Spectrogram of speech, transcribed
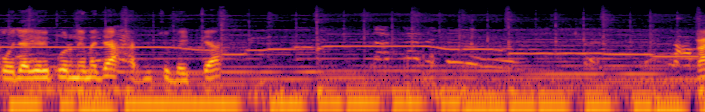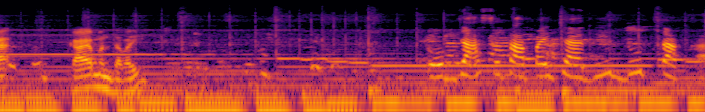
कोजागिरी पौर्णिमेच्या हार्दिक शुभेच्छा. काय काय म्हणता बाई? टोप जास्त तापायच्या आधी दूध टाका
